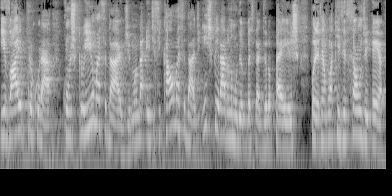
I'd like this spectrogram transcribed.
e vai procurar construir uma cidade, mandar edificar uma cidade inspirada no modelo das cidades europeias. Por exemplo, aquisição de, é,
